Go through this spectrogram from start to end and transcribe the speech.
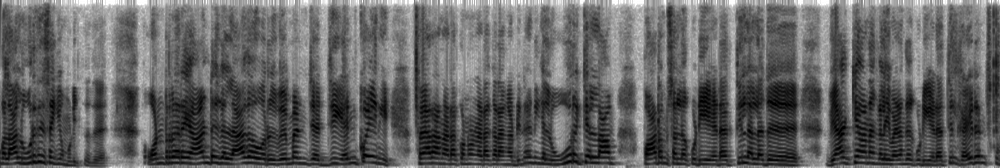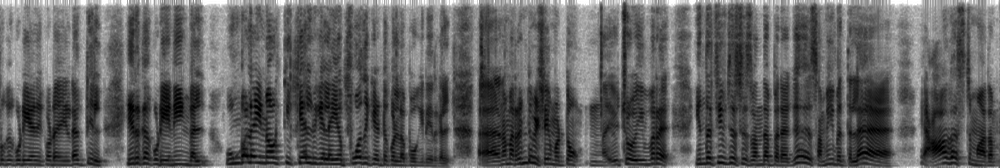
உங்களால் உறுதி செய்ய முடித்தது ஒன்றரை ஆண்டுகளாக ஒரு விமன் ஜட்ஜி என்கொயரி ஃபேராக நடக்கணும் நடக்கிறாங்க அப்படின்னா நீங்கள் ஊருக்கெல்லாம் பாடம் சொல்லக்கூடிய இடத்தில் அல்லது வியாக்கியானங்களை வழங்கக்கூடிய இடத்தில் கைடன்ஸ் கொடுக்கக்கூடிய இடத்தில் இருக்கக்கூடிய நீங்கள் உங்களை நோக்கி கேள்விகளை எப்போது கேட்டுக்கொள்ளப் போகிறீர்கள்? நம்ம ரெண்டு விஷயம் மட்டும் ஸோ இவர் இந்த சீஃப் ஜஸ்டிஸ் வந்த பிறகு சமீபத்தில் ஆகஸ்ட் மாதம்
